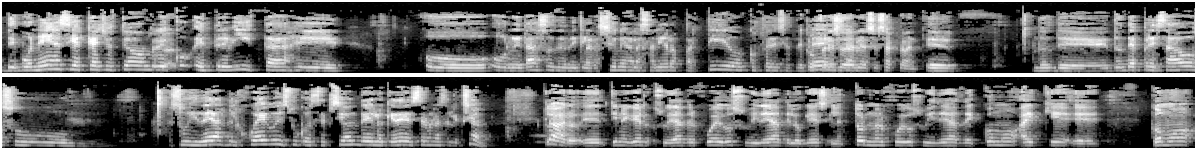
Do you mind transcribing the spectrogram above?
de ponencias que ha hecho este hombre, Claro. entrevistas eh, o, o retazos de declaraciones a la salida de los partidos, conferencias de prensa. Conferencia de prensa, exactamente. eh, donde, donde ha expresado su, sus ideas del juego y su concepción de lo que debe ser una selección. Claro, eh, tiene que ver sus ideas del juego, sus ideas de lo que es el entorno del juego, sus ideas de cómo hay que eh, cómo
